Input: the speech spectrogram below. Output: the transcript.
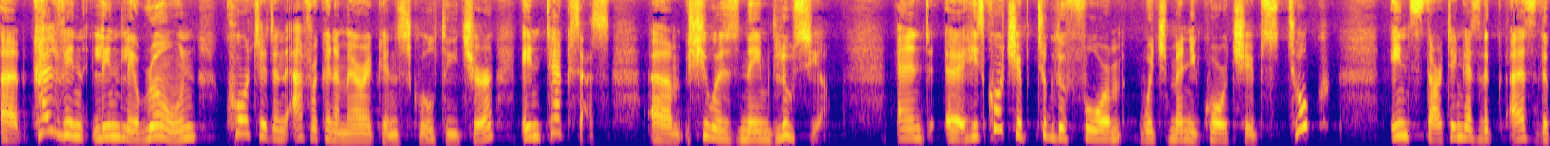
Uh, Calvin Lindley Rhone courted an African American school teacher in Texas. Um, she was named Lucia. And uh, his courtship took the form which many courtships took in starting as the as the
